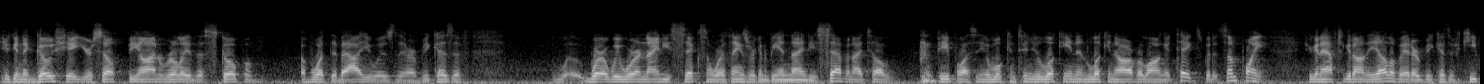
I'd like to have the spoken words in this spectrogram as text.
you can negotiate yourself beyond really the scope of, of what the value is there. Because if where we were in '96 and where things are going to be in '97, I tell people, I say, you know, we'll continue looking and looking however long it takes, but at some point you're going to have to get on the elevator because if you keep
